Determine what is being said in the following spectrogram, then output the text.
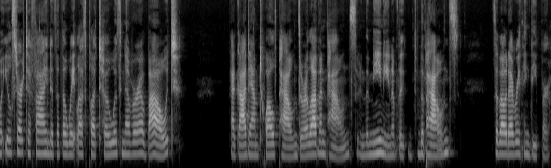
what you'll start to find is that the weight loss plateau was never about that goddamn 12 pounds or 11 pounds, or the meaning of the, the pounds. It's about everything deeper.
